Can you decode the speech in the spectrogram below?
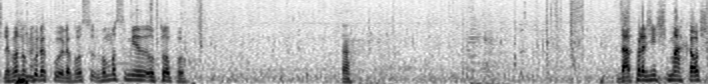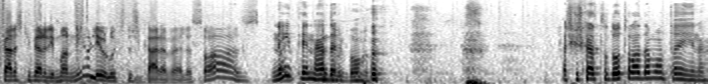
Levando cura-cura. Vou su- Vamos assumir o topo. Tá. Dá pra gente marcar os caras que vieram ali. Mano, nem olhei o loot dos caras, velho. É só. Nem tem nada de bom. Acho que os caras estão do outro lado da montanha né?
